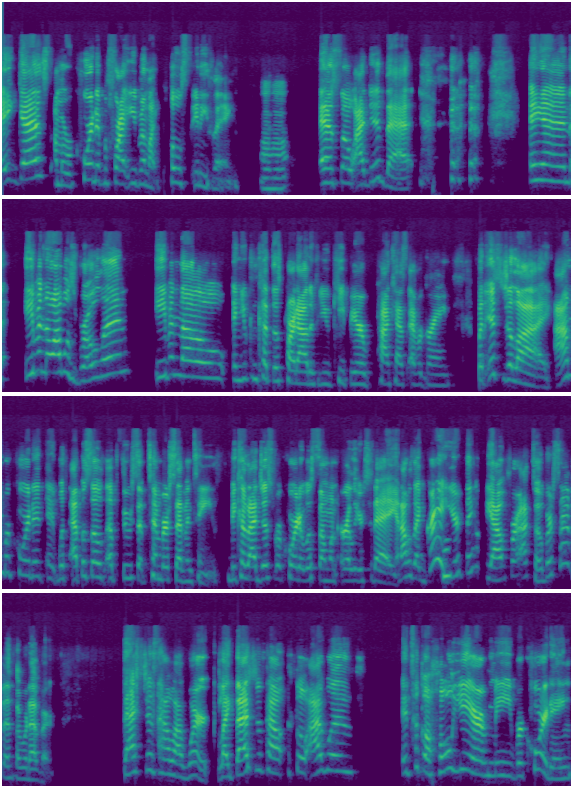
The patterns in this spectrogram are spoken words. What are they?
eight guests. I'm gonna record it before I even like post anything. Uh-huh. And so I did that. and even though I was rolling, even though, and you can cut this part out if you keep your podcast evergreen, but it's July. I'm recorded with episodes up through September 17th because I just recorded with someone earlier today. And I was like, great, your thing will be out for October 7th or whatever. That's just how I work. Like, that's just how. So I was, it took a whole year of me recording,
